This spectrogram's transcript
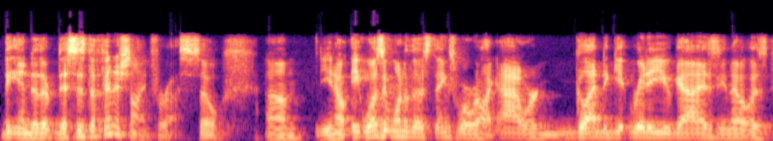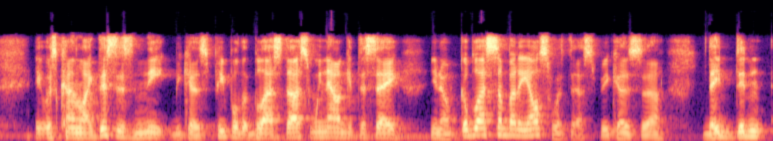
the end of the this is the finish line for us. So um, you know it wasn't one of those things where we're like ah we're glad to get rid of you guys. You know it was it was kind of like this is neat because people that blessed us we now get to say you know go bless somebody else with this because uh, they didn't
